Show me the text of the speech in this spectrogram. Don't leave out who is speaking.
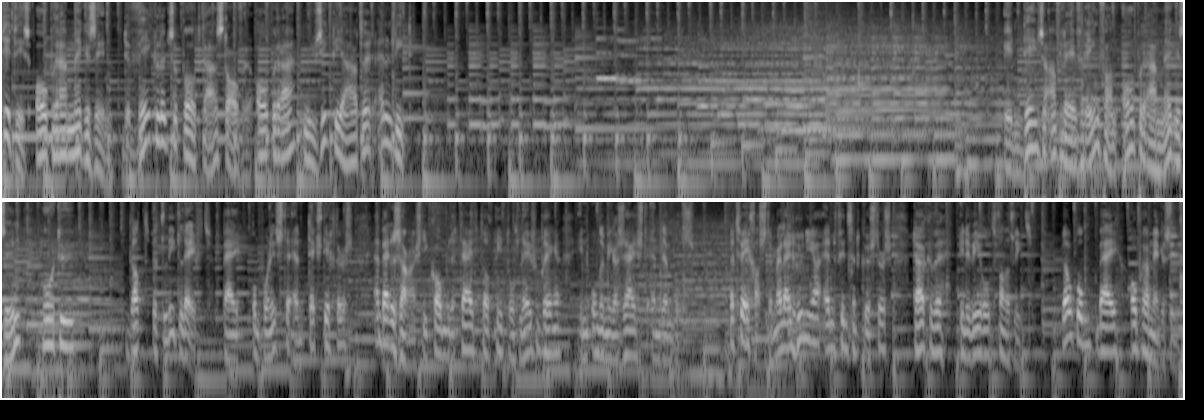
Speaker 1: Dit is Opera Magazine, de wekelijkse podcast over opera, muziektheater en lied. In deze aflevering van Opera Magazine hoort u
Speaker 2: dat het lied leeft bij componisten en tekstdichters en bij de zangers die komende tijd dat lied tot leven brengen in onder meer Zeist en Den Bosch. Met twee gasten, Merlijn Runia en Vincent Kusters, duiken we in de wereld van het lied. Welkom bij Opera Magazine.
